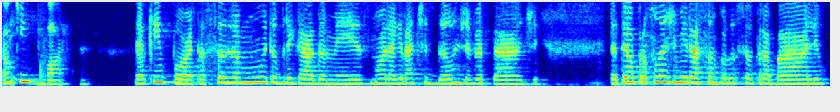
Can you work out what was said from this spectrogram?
É Sim. o que importa. É o que importa. Sandra, muito obrigada mesmo. Olha, gratidão de verdade. Eu tenho uma profunda admiração pelo seu trabalho.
